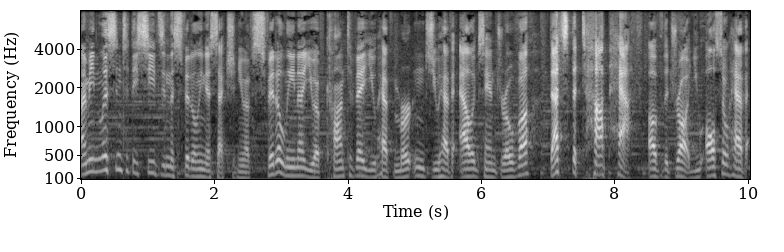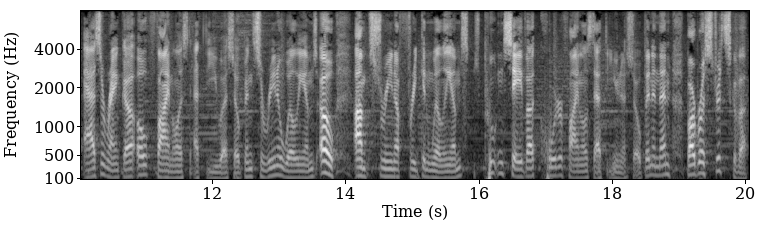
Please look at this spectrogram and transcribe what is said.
I mean, listen to these seeds in the Svitolina section. You have Svitolina, you have Kontaveit, you have Mertens, you have Alexandrova. That's the top half of the draw. You also have Azarenka, oh, finalist at the U.S. Open, Serena Williams, oh, um, Serena freaking Williams, Putin Putintseva, quarterfinalist at the U.S. Open, and then Barbora Strycova,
